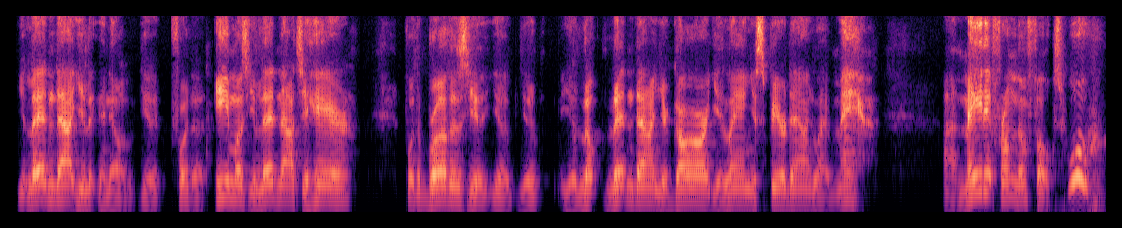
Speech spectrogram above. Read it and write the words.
you're letting down, you, you know, you for the emas, you're letting out your hair. For the brothers, you you you you're letting down your guard, you're laying your spear down. You're like, man, I made it from them folks. Woo!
